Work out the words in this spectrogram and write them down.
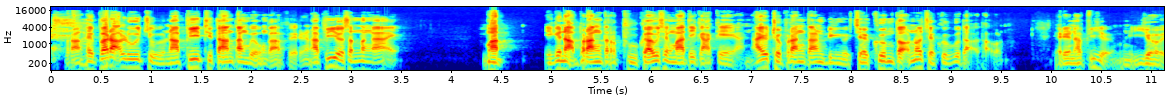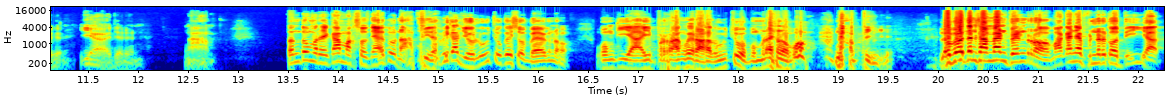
Perang Khaybar lucu, Nabi ditantang mbek wong kafir. Nabi yo seneng ae. Mat Iki nak perang terbuka wis yang mati kakean. Ayo do perang tanding jago tokno jagoku tak takon. Dari Nabi ya iya iya jadi. Nah, tentu mereka maksudnya itu Nabi, tapi kan yo lucu guys no. Wong kiai perang ora lucu, pemenang apa? Nabi. Lho mboten sampean ben makanya bener kodiyat.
